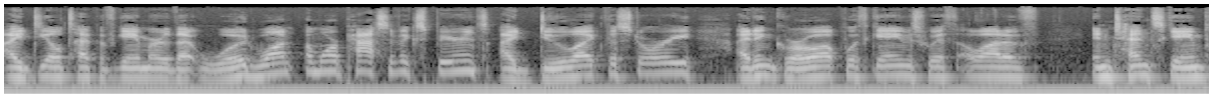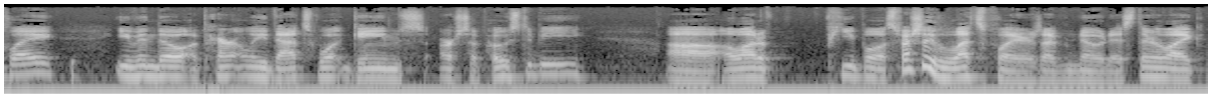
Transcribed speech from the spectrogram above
ideal type of gamer that would want a more passive experience. I do like the story. I didn't grow up with games with a lot of intense gameplay, even though apparently that's what games are supposed to be. Uh, a lot of people, especially Let's Players, I've noticed, they're like,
